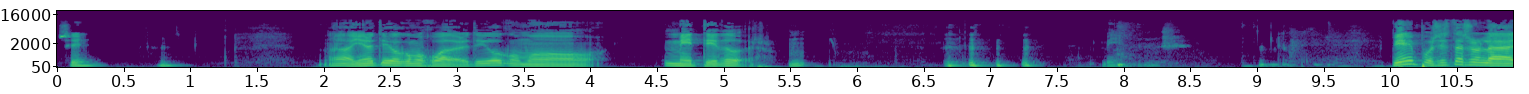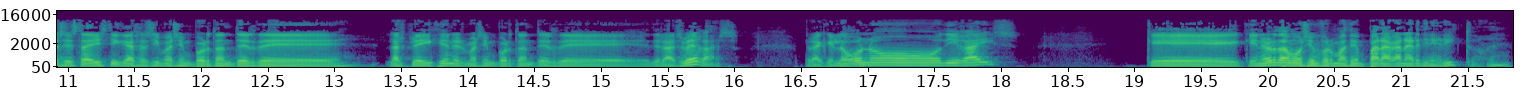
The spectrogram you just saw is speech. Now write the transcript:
Sí. No, yo no te digo como jugador, yo te digo como metedor. Bien. Pues estas son las estadísticas así más importantes de... Las predicciones más importantes de, de Las Vegas. Para que luego no digáis que, que no os damos información para ganar dinerito. ¿eh?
